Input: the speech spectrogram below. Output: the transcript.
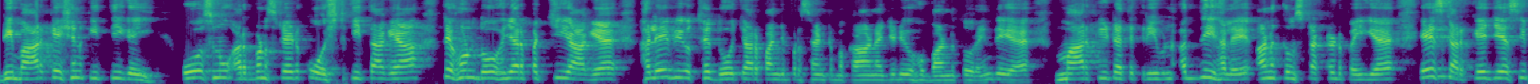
ਡਿਮਾਰਕੇਸ਼ਨ ਕੀਤੀ ਗਈ ਉਸ ਨੂੰ ਅਰਬਨ ਸਟੇਟ ਘੋਸ਼ਿਤ ਕੀਤਾ ਗਿਆ ਤੇ ਹੁਣ 2025 ਆ ਗਿਆ ਹਲੇ ਵੀ ਉੱਥੇ 2-4-5% ਮਕਾਨ ਹੈ, ਜਿਹੜੇ ਉਹ ਬਣਨ ਤੋਂ ਰਹਿੰਦੇ ਹੈ। ਮਾਰਕੀਟ ਹੈ ਤਕਰੀਬਨ ਅੱਧੀ ਹਲੇ ਅਨਕਨਸਟਰਕਟਡ ਪਈ ਹੈ। ਇਸ ਕਰਕੇ ਜੇ ਅਸੀਂ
